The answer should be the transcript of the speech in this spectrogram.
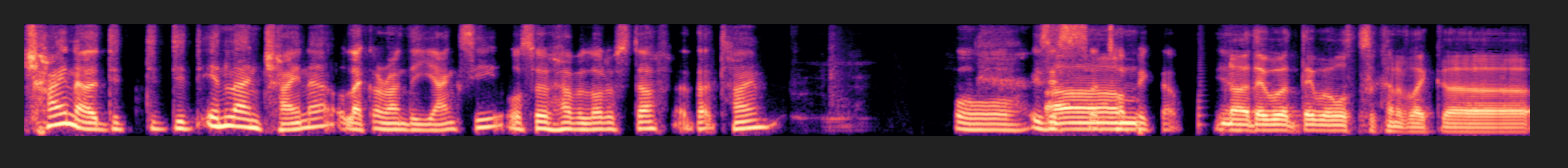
China did, did did inland China, like around the Yangtze, also have a lot of stuff at that time, or is this a Um, topic that? yeah. No, they were they were also kind of like uh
